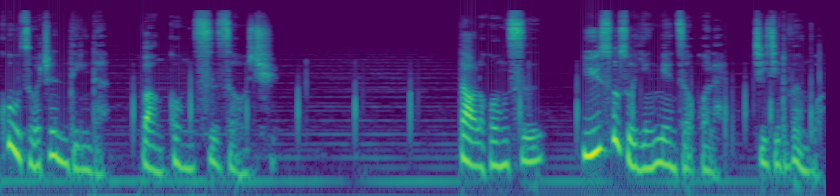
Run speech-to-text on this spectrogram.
故作镇定地往公司走去。到了公司。于素素迎面走过来，急急的问我：“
